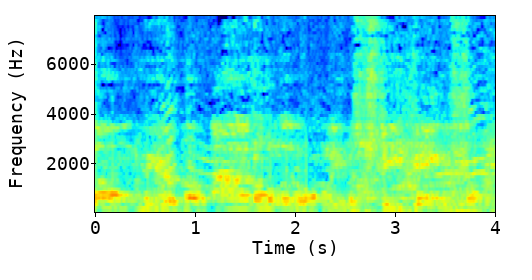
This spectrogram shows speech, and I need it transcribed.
song here called I Know a Little. I believe Mr. Steve Gaines is on it.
